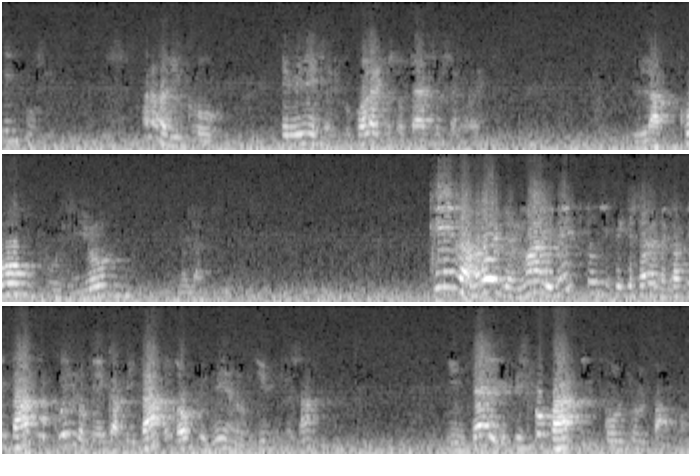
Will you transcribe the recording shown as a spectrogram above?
impossibile. Allora dico, eminenza, dico, qual è questo terzo segreto? La confusione nella vita. Chi l'avrebbe mai detto di che sarebbe capitato quello che è capitato dopo il 1960? Interi episcopati contro il Papa.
